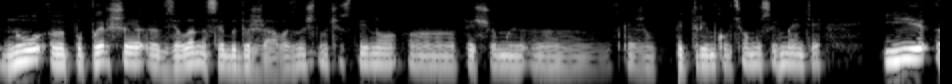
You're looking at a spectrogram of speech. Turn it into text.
Ну, е, по-перше, взяла на себе держава значну частину, те, що ми, скажімо, підтримку в цьому сегменті. І е,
